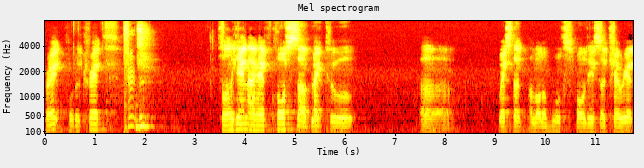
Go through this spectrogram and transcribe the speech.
Right, for the trade. So again, I have caused uh, black to uh, wasted a lot of moves for this uh, chariot.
